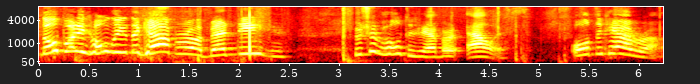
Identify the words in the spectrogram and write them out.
Nobody's holding the camera, Bendy. You should hold the camera, Alice. Hold the camera.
